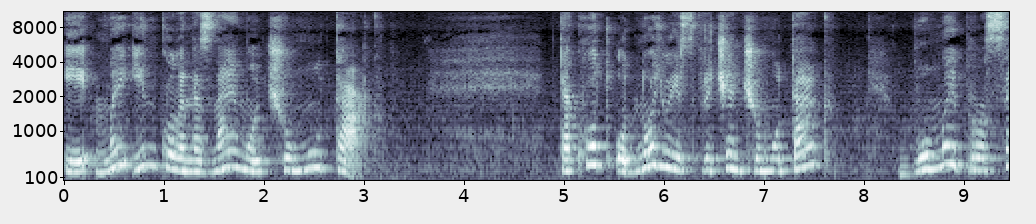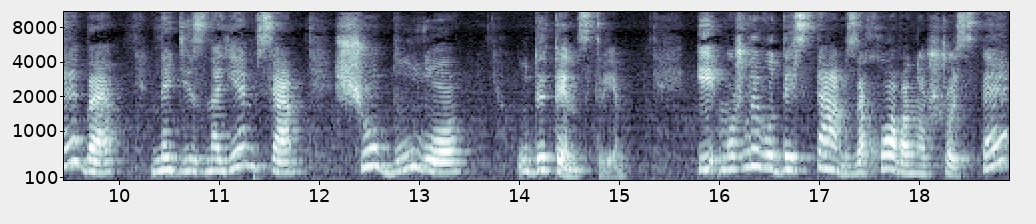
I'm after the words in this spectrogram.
І ми інколи не знаємо, чому так. Так от, одною із причин, чому так, бо ми про себе не дізнаємося, що було у дитинстві. І, можливо, десь там заховано щось те,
